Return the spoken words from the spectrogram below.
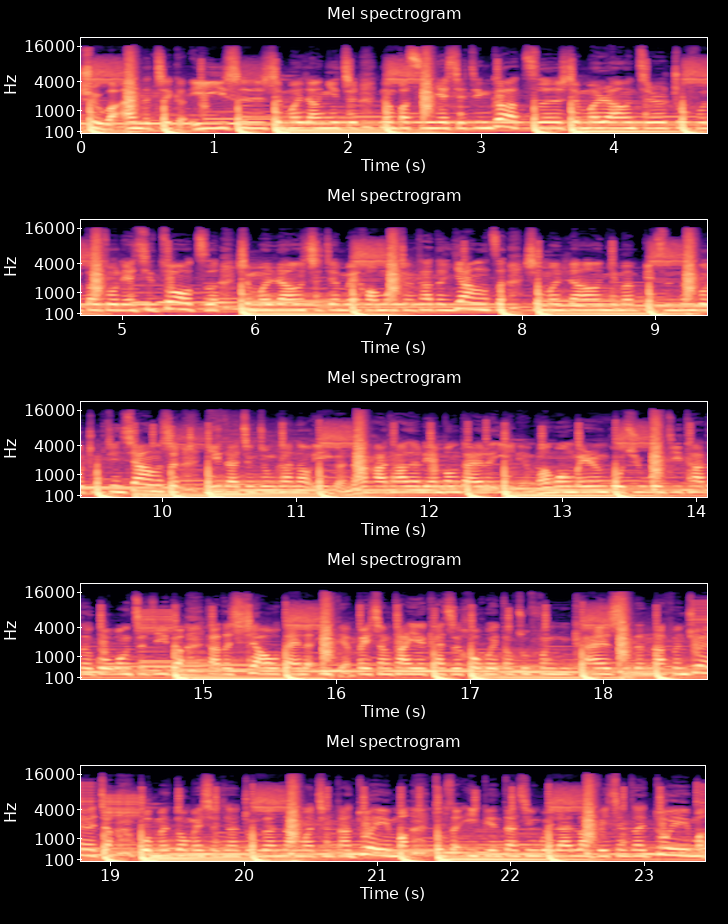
睡晚安的这个仪式。什么让你只能把思念写进歌词？什么让祝福当作练习作词？什么让世界美好梦成他的样子？什么让你们彼此能够重新相识？你在镜中看到一个男孩，他的脸庞带了一点彷徨，没人过去问及他的过往，只记得他的笑带了一点悲伤，他也开。开始后悔当初分开时的那份倔强，我们都没想象中的那么强大，对吗？都在一边担心未来浪费现在，对吗？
